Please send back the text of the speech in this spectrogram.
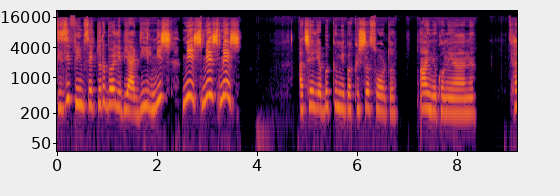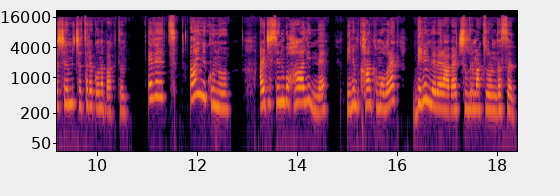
Dizi film sektörü böyle bir yer değilmiş. Miş miş miş. Açelya bıkkın bir bakışla sordu. Aynı konu yani. Kaşlarımı çatarak ona baktım. Evet, aynı konu. Ayrıca senin bu halin ne? Benim kankam olarak benimle beraber çıldırmak zorundasın.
